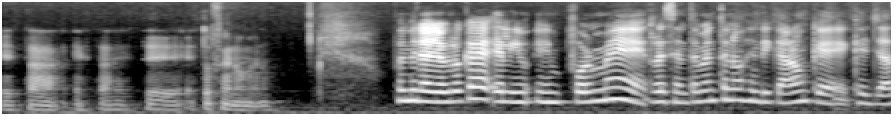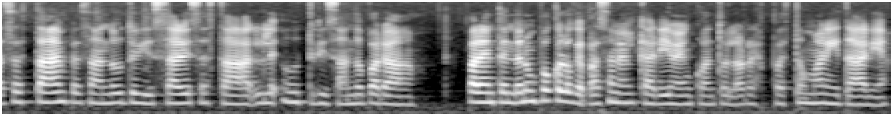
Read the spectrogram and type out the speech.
esta, este, estos fenómenos? Pues mira, yo creo que el informe recientemente nos indicaron que, que ya se está empezando a utilizar y se está utilizando para, para entender un poco lo que pasa en el Caribe en cuanto a la respuesta humanitaria,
